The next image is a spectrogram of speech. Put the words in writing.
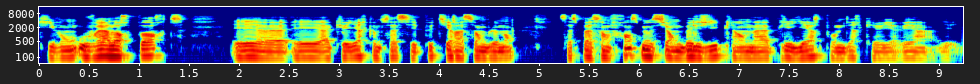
qui vont ouvrir leurs portes et, et, accueillir comme ça ces petits rassemblements. Ça se passe en France, mais aussi en Belgique. Là, on m'a appelé hier pour me dire qu'ils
